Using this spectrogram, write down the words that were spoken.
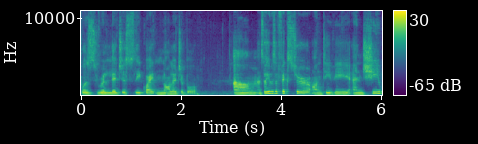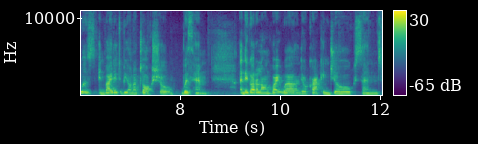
was religiously quite knowledgeable. Um, and so he was a fixture on TV, and she was invited to be on a talk show with him and they got along quite well and they were cracking jokes and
